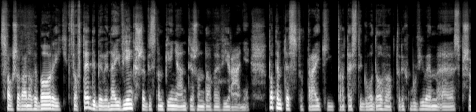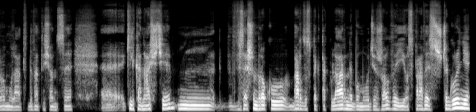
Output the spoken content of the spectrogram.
sfałszowano wybory i to wtedy były największe wystąpienia antyrządowe w Iranie. Potem te strajki, protesty głodowe, o których mówiłem e, z przełomu lat 2000 e, kilkanaście. Mm, w zeszłym roku bardzo spektakularne, bo młodzieżowy i o sprawę szczególnie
